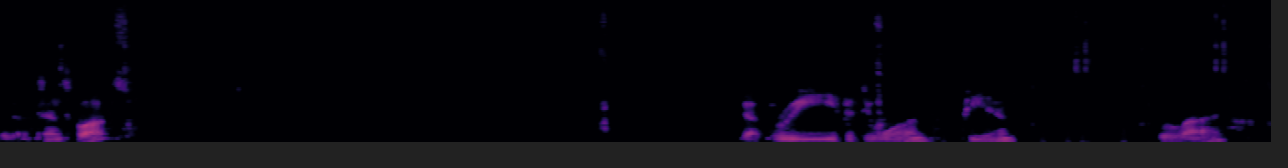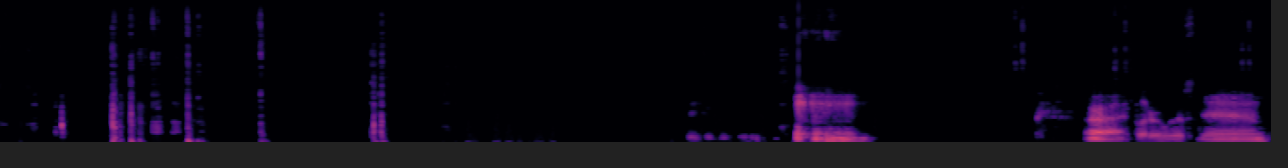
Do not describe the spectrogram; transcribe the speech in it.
We got 10 spots. Got 3.51 p.m. live. Alright, put our list in.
